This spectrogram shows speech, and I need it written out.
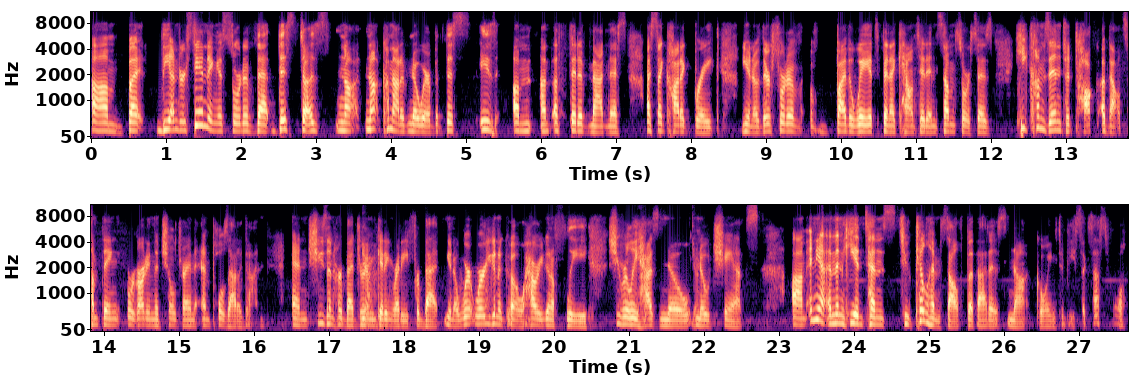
Um, but the understanding is sort of that this does not not come out of nowhere, but this is a, a, fit of madness, a psychotic break. You know, they're sort of, by the way it's been accounted in some sources, he comes in to talk about something regarding the children and pulls out a gun. And she's in her bedroom yeah. getting ready for bed. You know, where, where are you going to go? How are you going to flee? She really has no yeah. no chance. Um, and yeah, and then he intends to kill himself, but that is not going to be successful.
